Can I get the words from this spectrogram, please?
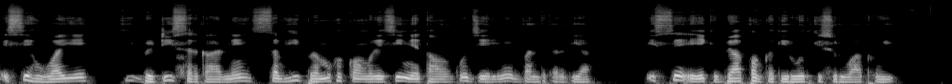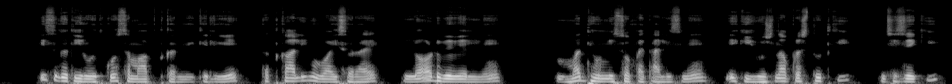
इससे हुआ ये कि ब्रिटिश सरकार ने सभी प्रमुख कांग्रेसी नेताओं को जेल में बंद कर दिया। इससे एक व्यापक गतिरोध की शुरुआत हुई। इस गतिरोध को समाप्त करने के लिए तत्कालीन वायसराय लॉर्ड वेवेल ने मध्य 1945 में एक योजना प्रस्तुत की, जिसे कि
